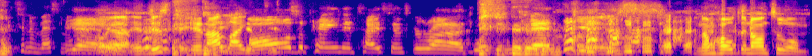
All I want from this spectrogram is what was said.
It's an investment. Yeah. Oh, yeah, yeah. and this, and I like, All the pain in Tyson's garage was invested. yes, and I'm holding on to them.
